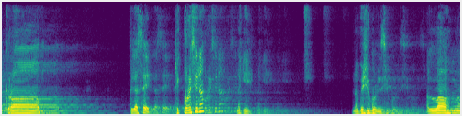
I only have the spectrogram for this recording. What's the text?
ইকরাম। ঠিক আছে? ঠিক পড়েছি না? নাকি? না বেশি পড়েছি। اللهم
